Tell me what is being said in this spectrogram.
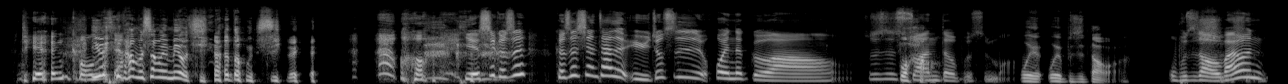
天空，因为他们上面没有其他东西了。哦，也是，可是。可是现在的雨就是会那个啊，就是酸的，不是吗？我也我也不知道啊，我不知道，反正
